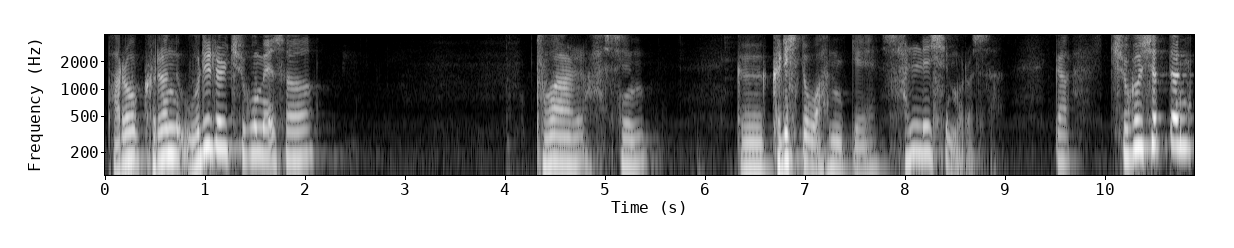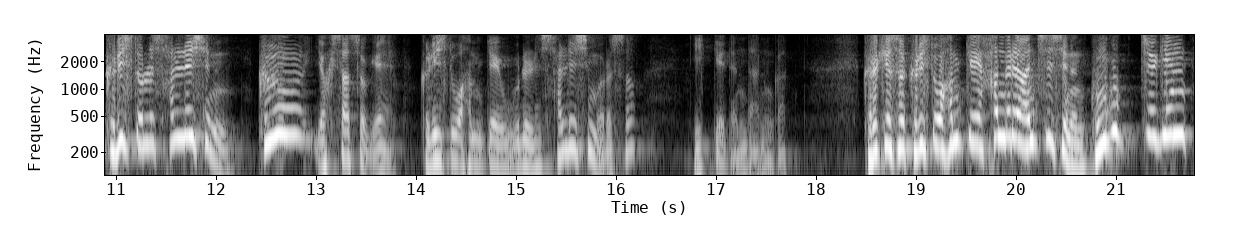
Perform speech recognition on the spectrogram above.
바로 그런 우리를 죽음에서 부활하신 그 그리스도와 함께 살리심으로써, 그러니까 죽으셨던 그리스도를 살리시는 그 역사 속에 그리스도와 함께 우리를 살리심으로써 있게 된다는 것. 그렇게 해서 그리스도와 함께 하늘에 앉히시는 궁극적인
